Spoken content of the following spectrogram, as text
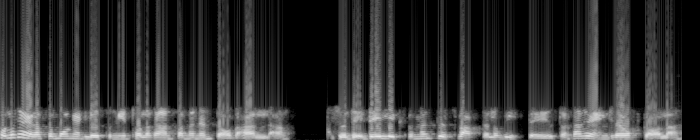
tolereras av många glutenintoleranta men inte av alla. Så det, det är liksom inte svart eller vitt det utan det är en gråskala.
